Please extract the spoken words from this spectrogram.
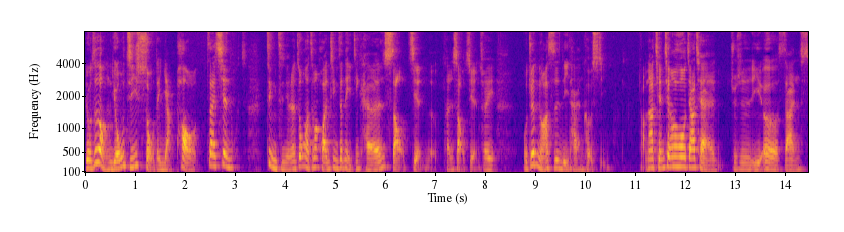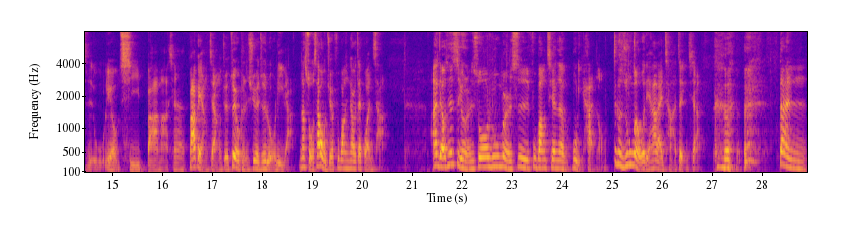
有这种游击手的养炮，在现近几年的中华这方环境，真的已经很少见了，很少见。所以我觉得纽阿斯离台很可惜。好，那前前后后加起来就是一二三四五六七八嘛，现在八个洋将，我觉得最有可能续约就是罗莉啦。那索沙，我觉得富邦应该会再观察。啊，聊天室有人说，rumor 是富邦签了布里汉哦，这个 rumor 我等下来查证一下。但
